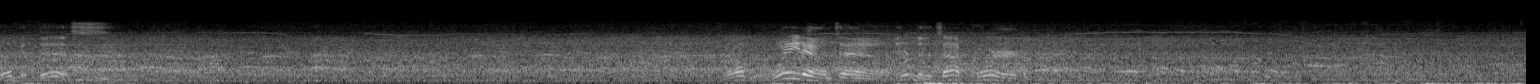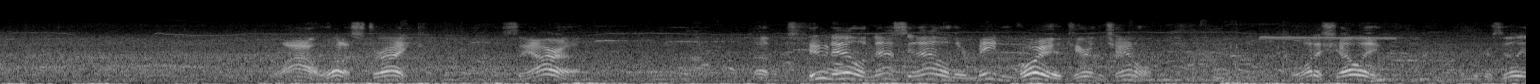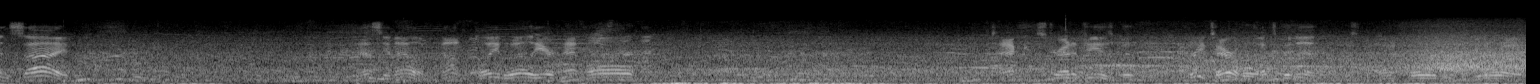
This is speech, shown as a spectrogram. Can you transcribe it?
Look at this. from way downtown into the top corner. Wow, what a strike. Ceará up 2-0 Nacional on their maiden voyage here in the channel. What a showing from the Brazilian side. Nacional have not played well here at all. Attacking strategy has been pretty terrible. That's been it. Just on it forward either way.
